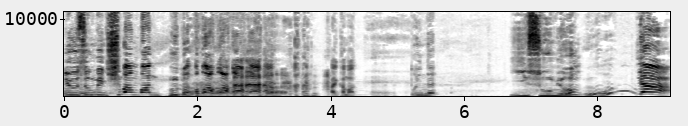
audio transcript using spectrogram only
류승민 희망반. 아이 가만. 또 있네? 이수명? 야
